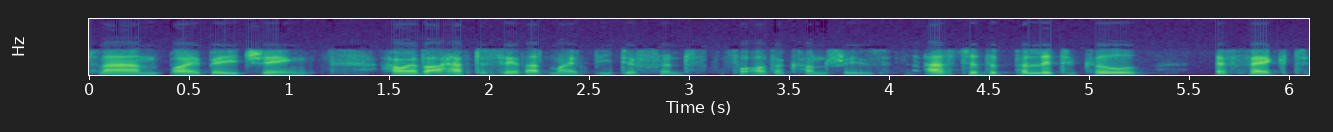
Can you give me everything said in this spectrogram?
plan by Beijing. However, I have to say that might be different for other countries. As to the political effect,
